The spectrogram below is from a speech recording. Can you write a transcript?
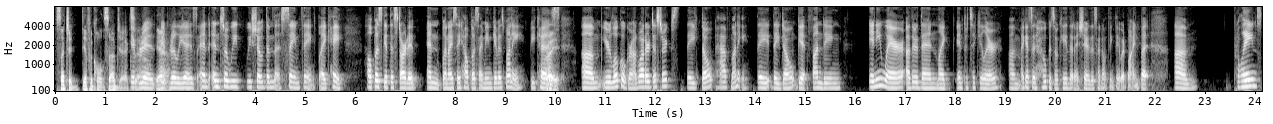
such a difficult subject. It, so, re- yeah. it really is. And and so we we showed them the same thing. Like, hey, help us get this started. And when I say help us, I mean give us money because right. Um, your local groundwater districts, they don't have money. They they don't get funding anywhere other than like in particular. Um, I guess I hope it's okay that I share this. I don't think they would mind, but um, Plains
